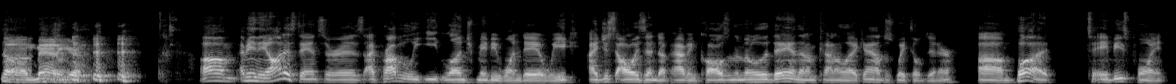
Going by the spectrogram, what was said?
No, uh, Maddie. um, I mean, the honest answer is I probably eat lunch maybe one day a week. I just always end up having calls in the middle of the day, and then I'm kind of like, eh, I'll just wait till dinner. Um, but to AB's point,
